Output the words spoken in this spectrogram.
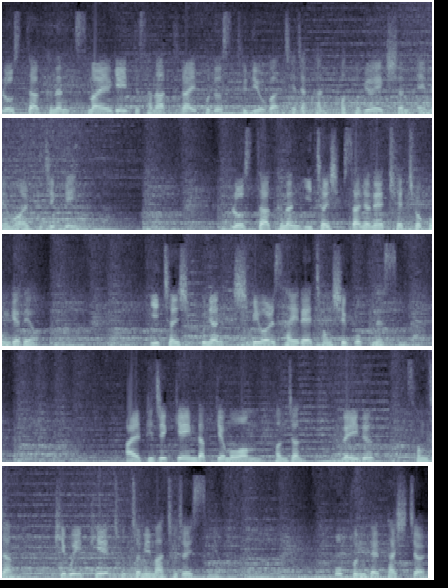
로스트아크는 스마일게이트 산하 트라이포드 스튜디오가 제작한 커터뷰 액션 MMORPG 게임입니다. 로스트아크는 2014년에 최초 공개되어 2019년 12월 4일에 정식 오픈했습니다. RPG 게임답게 모험, 던전, 레이드, 성장, PVP에 초점이 맞춰져 있으며 오픈 베타 시절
